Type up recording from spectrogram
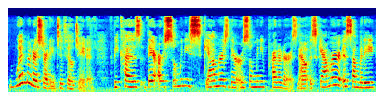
Women are starting to feel jaded because there are so many scammers, there are so many predators. Now, a scammer is somebody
